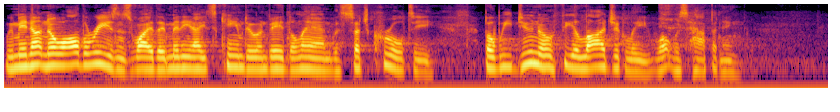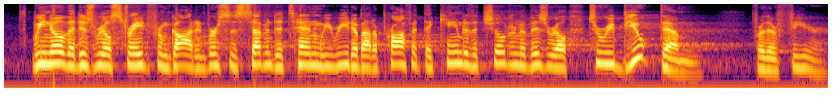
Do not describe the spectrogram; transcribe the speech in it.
We may not know all the reasons why the Midianites came to invade the land with such cruelty, but we do know theologically what was happening. We know that Israel strayed from God. In verses 7 to 10, we read about a prophet that came to the children of Israel to rebuke them for their fear.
